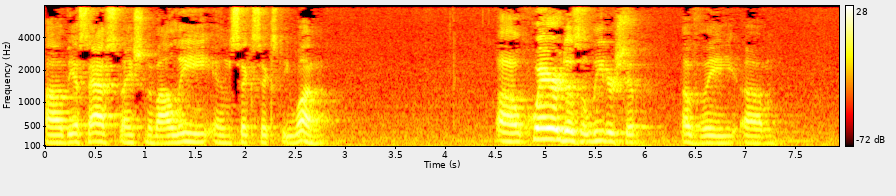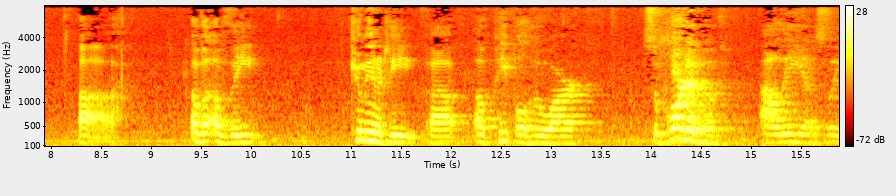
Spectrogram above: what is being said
uh, the assassination of Ali in 661, uh, where does the leadership of the um, uh, of, of, the community uh, of people who are supportive of Ali as the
